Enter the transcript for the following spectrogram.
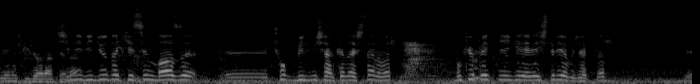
geniş bir coğrafyada. Şimdi videoda kesin bazı e, çok bilmiş arkadaşlar var. Bu köpekle ilgili eleştiri yapacaklar. E,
